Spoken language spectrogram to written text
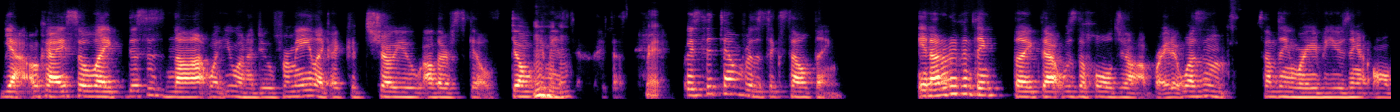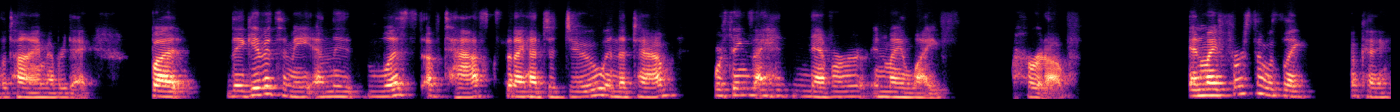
Yeah. Okay. So, like, this is not what you want to do for me. Like, I could show you other skills. Don't give me a Mhm. standardized test. Right. I sit down for this Excel thing. And I don't even think like that was the whole job, right? It wasn't something where you'd be using it all the time, every day. But they give it to me, and the list of tasks that I had to do in the tab were things I had never in my life heard of. And my first thought was like, okay,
